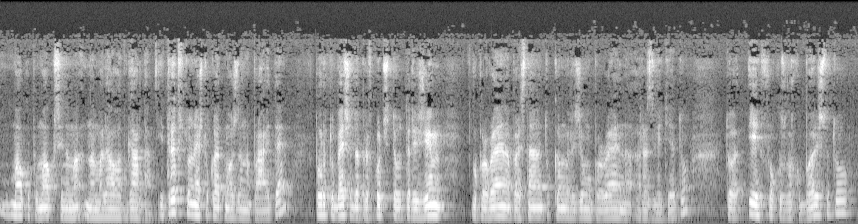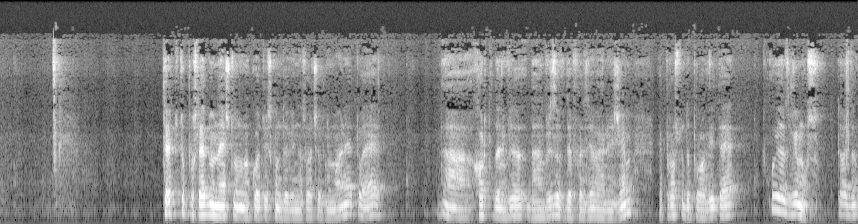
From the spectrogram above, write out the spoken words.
малко по малко си намаляват гарда. И третото нещо, което може да направите, първото беше да превключите от режим управление на представянето към режим управление на развитието. То е и фокус върху бъдещето. Третото последно нещо, на което искам да ви насоча вниманието е а, хората да не, влизат, да не влизат в дефанзивен режим, е просто да проявите уязвимост. Тоест да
